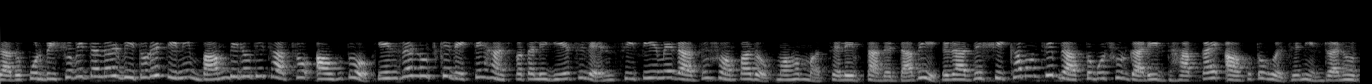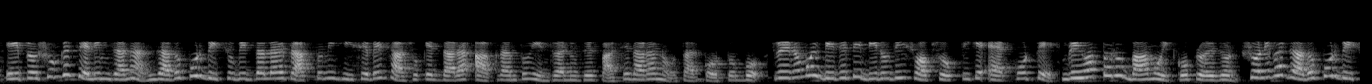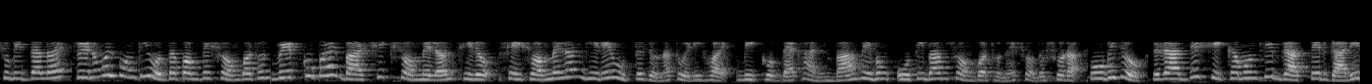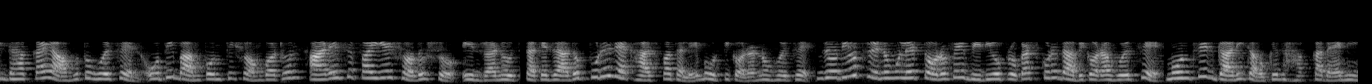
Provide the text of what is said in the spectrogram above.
যাদবপুর বিশ্ববিদ্যালয়ের ভিতরে তিনি বাম বিরোধী ছাত্র আহত। ইন্দ্রানুজকে দেখতে হাসপাতালে গিয়েছিলেন সিপিএম এর রাজ্য সম্পাদক মোহাম্মদ সেলিম। তাদের দাবি, রাজ্যের শিক্ষামন্ত্রী ব্রাত্য বসুর গাড়ির ধাক্কায় আহত হয়েছেন ইন্দ্রানুজ এই প্রসঙ্গে সেলিম জানান, যাদবপুর বিশ্ববিদ্যালয়ের প্রাক্তনী হিসেবে শাসকের দ্বারা আক্রান্ত ইন্দ্রানুজের পাশে দাঁড়ানো তার কর্তব্য। তৃণমূল বিজেপি বিরোধী সব শক্তিকে এক করতে বৃহত্তর বাম ঐক্য প্রয়োজন। শনিবার যাদবপুর বিশ্ববিদ্যালয় তৃণমূলপন্থী অধ্যাপকদের সংগঠন ওয়েবকুপার বার্ষিক সম্মেলন ছিল। সেই সম্মেলন ঘিরে উত্তেজনা তৈরি হয়। বিক্ষোভ দেখান বাম এবং অতি বাম সংগঠনের সদস্যরা। অভিযোগ, রাজ্যের শিক্ষামন্ত্রী ব্রাত্যের গাড়ির ধাক্কায় আহত হয়েছেন অতি বামপন্থী সংগঠন আরএসএফআই এর সদস্য ইন্দ্রানুজ। তাকে যাদবপুরের এক হাসপাতালে ভর্তি করানো হয়েছে। যদিও তৃণমূলের তরফে ভিডিও প্রকাশ করে দাবি করা হয়েছে, মন্ত্রীর গাড়ি কাউকে ধাক্কা দেয়নি।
